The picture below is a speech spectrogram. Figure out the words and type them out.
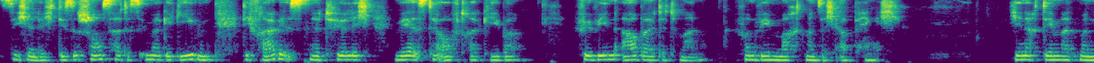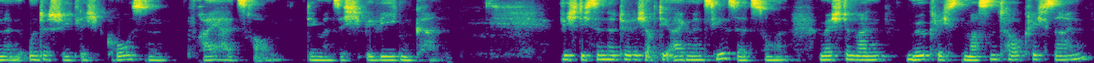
Sicherlich, diese Chance hat es immer gegeben. Die Frage ist natürlich, wer ist der Auftraggeber? Für wen arbeitet man? Von wem macht man sich abhängig? Je nachdem hat man einen unterschiedlich großen Freiheitsraum, den man sich bewegen kann. Wichtig sind natürlich auch die eigenen Zielsetzungen. Möchte man möglichst massentauglich sein?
